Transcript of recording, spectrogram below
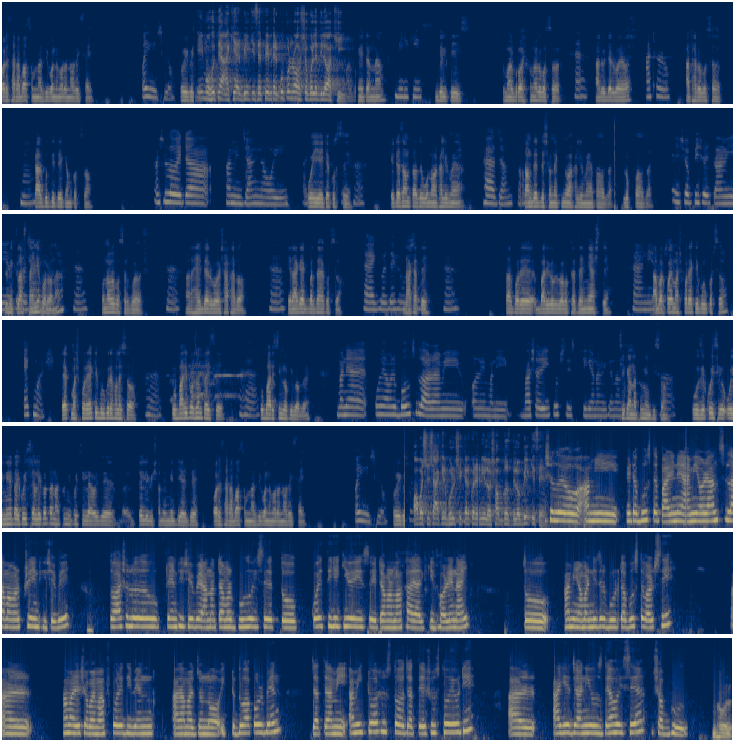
পরে ছাড়া বাঁচুম না জীবনে মরণ ওরই চাই। ওই গেছিল ওই এই মুহূর্তে আখি আর বিলকিসের প্রেমের গোপন রহস্য বলে দিল আখি। মেয়েটার নাম? বিলকিস। বিলকিস। তোমার বয়স পনেরো বছর। হ্যাঁ। আর ওইটার বয়স? আঠারো। আঠারো বছর। কার বুদ্ধিতে কাম করছ? আসলে এটা আমি জানি না ওই ওই এটা করছে। হ্যাঁ। এটা জানতা যে নোয়াখালীর মেয়া? হ্যাঁ জানতাম। চান্দের দেশে নাকি নোয়াখালীর মেয়া পাওয়া যায় লোক পাওয়া যায়। এইসব বিষয় তো আমি তুমি ক্লাস নাইনে পড়ো না। হ্যাঁ। পনেরো বছর বয়স। হ্যাঁ। আর হেডের বয়স আঠারো। হ্যাঁ। এর আগে একবার দেখা করছ? হ্যাঁ একবার দেখে। ঢাকাতে? হ্যাঁ। তারপরে বাড়ির অভিভাবকরা যাই নিয়ে আসতে হ্যাঁ নিয়ে আবার কয় মাস পরে একই ভুল করছ? এক মাস। এক মাস পরে একই ভুল করে ফেলাইছো? হ্যাঁ। ও বাড়ি পর্যন্ত আইছে? হ্যাঁ। ও বাড়ি চিনলো কীভাবে? মানে ওই আমার বলছিল আর আমি মানে বাসার ই করছি ঠিকানা মিকানা। ঠিকানা তুমি দিছো? হ্যাঁ। ও যে কইছে ওই মেয়েটাই কইছিল কথা না তুমি কইছিলে ওই যে টেলিভিশনের মিডিয়ায় যে পরে ছাড়া বাঁচুম না জীবনে মরণ ওরই চাই। ওই গেছিল। ওই অবশেষে আখির ভুল স্বীকার করে নিল সব দোষ দিল বিলকিসে আসলেও আমি এটা বুঝতে পারিনি আমি ওর আনছিলাম আমার ফ্রেন্ড হিসেবে। তো আসলে ফ্রেন্ড হিসেবে আনাটা আমার ভুল হয়েছে তো কই থেকে কি হয়েছে এটা আমার মাথায় আর কি ধরে নাই। তো আমি আমার নিজের ভুলটা বুঝতে পারছি। আর আমারে সবাই মাফ করে দিবেন, আর আমার জন্য একটু দোয়া করবেন, যাতে আমি আমি একটু অসুস্থ, যাতে সুস্থ হয়ে উঠি। আর আগে যা নিউজ দেওয়া হয়েছে, সব ভুল। ভুল।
